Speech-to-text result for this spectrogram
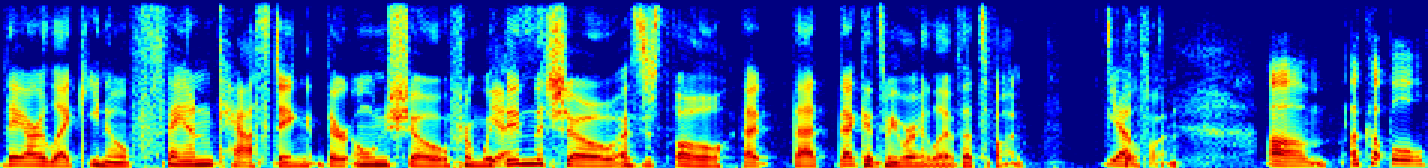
They are like, you know, fan casting their own show from within Yes. the show. I was just, oh, that that that gets me where I live. That's fun. It's Yep. real fun. Um, a couple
